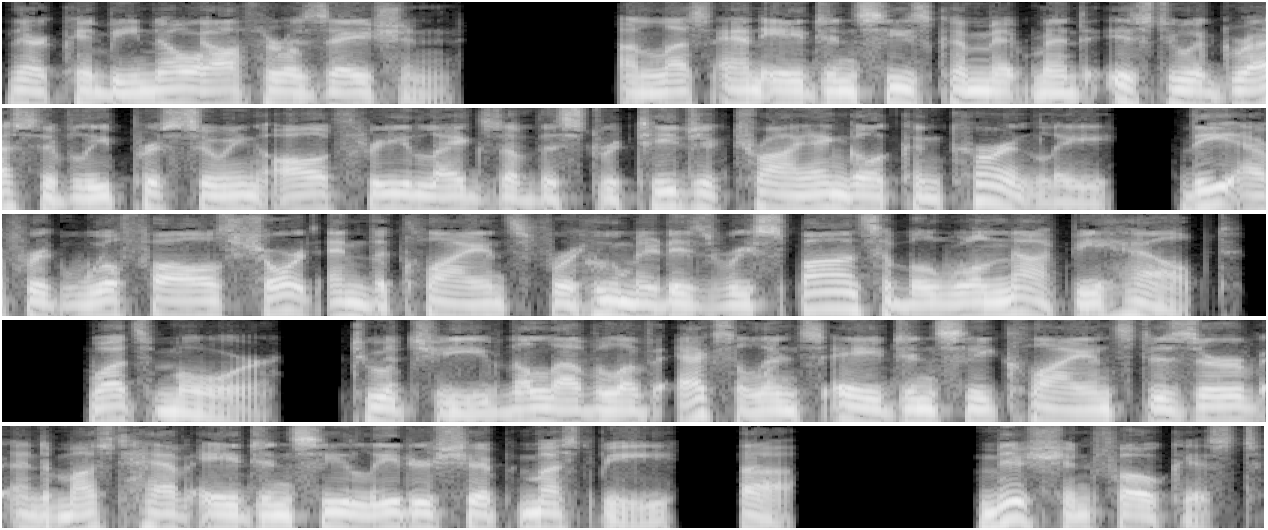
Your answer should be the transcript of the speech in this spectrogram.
there can be no authorization. Unless an agency's commitment is to aggressively pursuing all three legs of the strategic triangle concurrently, the effort will fall short and the clients for whom it is responsible will not be helped. What's more, to achieve the level of excellence agency clients deserve and must have agency leadership must be uh, a mission focused.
